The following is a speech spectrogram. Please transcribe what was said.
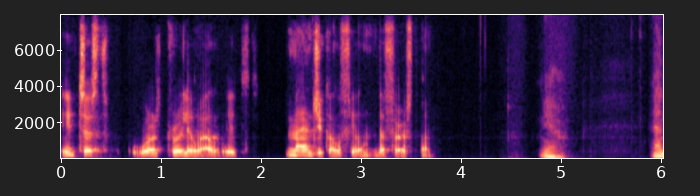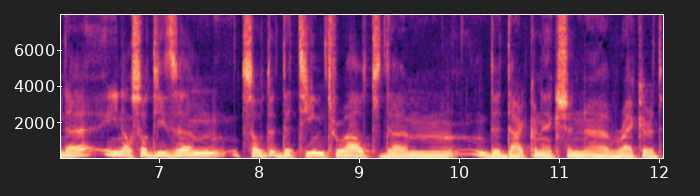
it just worked really well. It's magical film, the first one. Yeah. And uh, you know, so these, um, so the, the team throughout the um, the Dark Connection uh, record,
